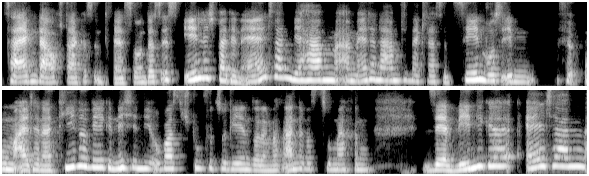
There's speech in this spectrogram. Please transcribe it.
zeigen da auch starkes Interesse. Und das ist ähnlich bei den Eltern. Wir haben am Elternabend in der Klasse 10, wo es eben für, um alternative Wege, nicht in die oberste Stufe zu gehen, sondern was anderes zu machen, sehr wenige Eltern.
